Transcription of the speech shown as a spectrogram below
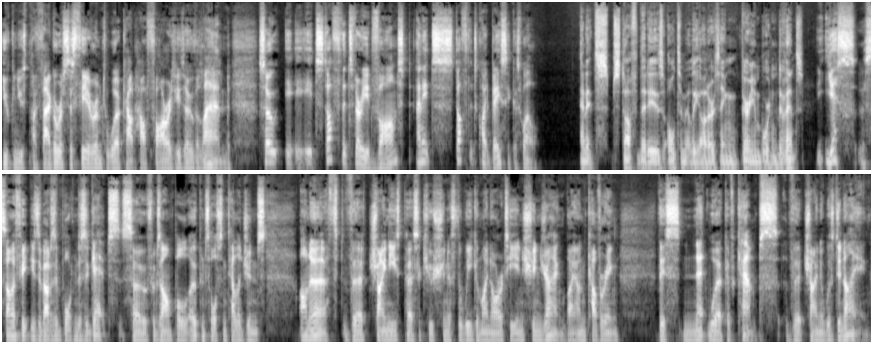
You can use Pythagoras' theorem to work out how far it is over land. So it's stuff that's very advanced and it's stuff that's quite basic as well. And it's stuff that is ultimately unearthing very important events. Yes, some of it is about as important as it gets. So, for example, open source intelligence unearthed the Chinese persecution of the Uyghur minority in Xinjiang by uncovering this network of camps that China was denying.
